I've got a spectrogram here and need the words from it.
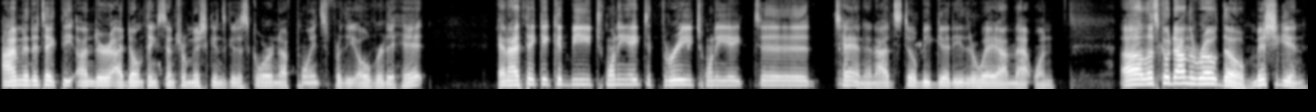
I'm going to take the under. I don't think Central Michigan's going to score enough points for the over to hit. And I think it could be 28 to 3, 28 to 10, and I'd still be good either way on that one. Uh, let's go down the road, though. Michigan,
